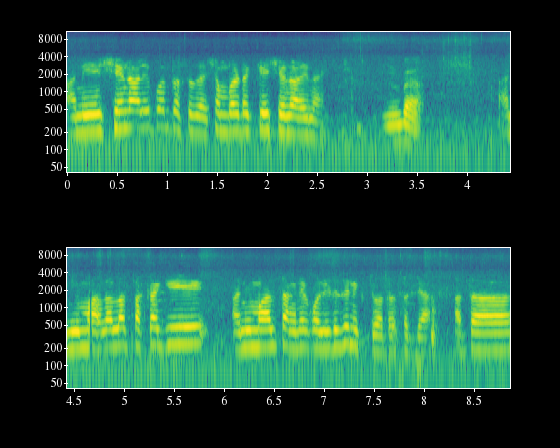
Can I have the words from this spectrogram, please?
आणि शेंडाळी पण तसंच आहे. शंभर टक्के शेंडाळी नाही. बर. आणि मालाला चकाकी आणि माल चांगल्या क्वालिटीचा निघतो आता सध्या. आता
